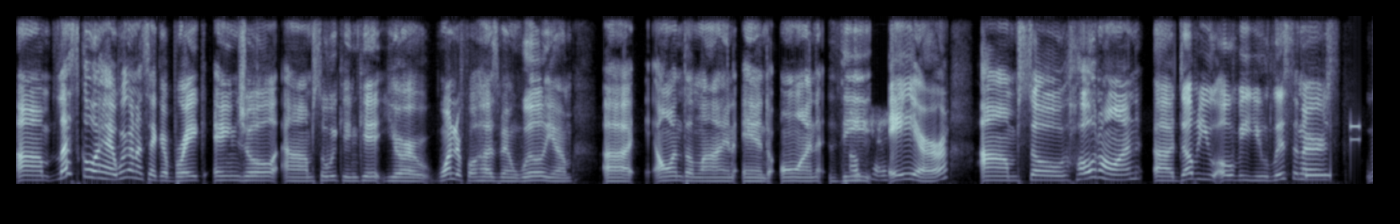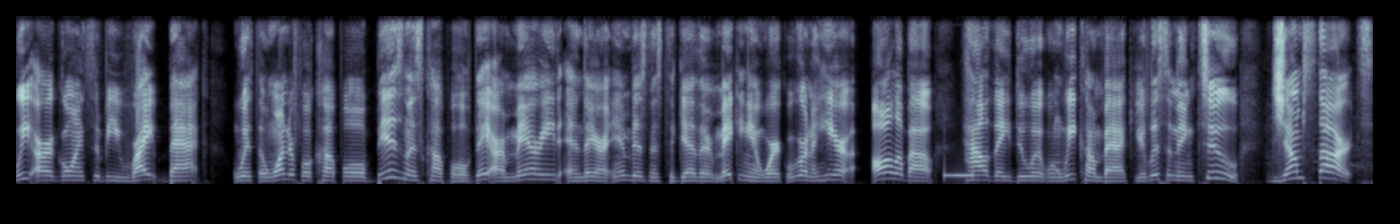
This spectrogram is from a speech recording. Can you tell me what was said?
um, let's go ahead. We're going to take a break, Angel, um, so we can get your wonderful husband, William, uh, on the line and on the okay. air. Um, so hold on, uh, WOVU listeners. We are going to be right back with a wonderful couple, business couple. They are married and they are in business together, making it work. We're going to hear all about how they do it when we come back. You're listening to Jumpstart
